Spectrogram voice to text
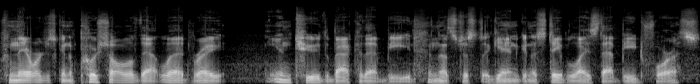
From there, we're just going to push all of that lead right into the back of that bead and that's just again going to stabilize that bead for us.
